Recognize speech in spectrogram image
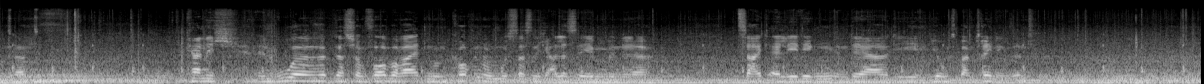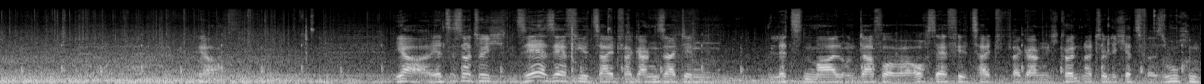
Und dann kann ich in Ruhe das schon vorbereiten und kochen und muss das nicht alles eben in der Zeit erledigen, in der die Jungs beim Training sind. Ja. Ja, jetzt ist natürlich sehr, sehr viel Zeit vergangen seit dem letzten Mal und davor war auch sehr viel Zeit vergangen. Ich könnte natürlich jetzt versuchen,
